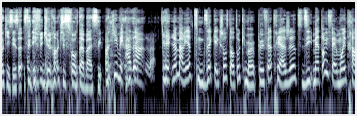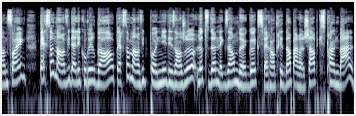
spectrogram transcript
OK, c'est ça. C'est des figurants qui se font tabasser. OK, mais attends. Exactement. Euh, Là, Marie-Ève, tu me disais quelque chose tantôt qui m'a un peu fait réagir. Tu dis, mettons, il fait moins 35, personne n'a envie d'aller courir dehors, personne n'a envie de pogner des enjeux. Là, tu donnes l'exemple d'un gars qui se fait rentrer dedans par un char puis qui se prend une balle.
